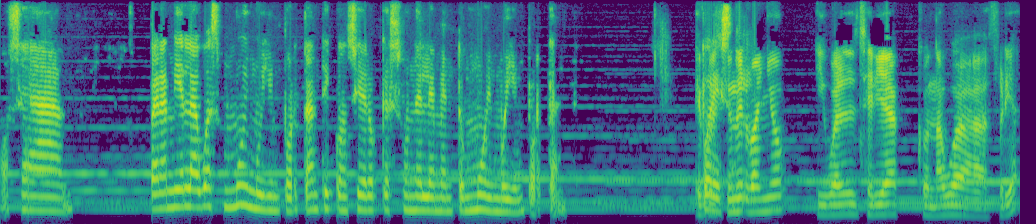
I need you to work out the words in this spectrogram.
O sea, para mí el agua es muy, muy importante y considero que es un elemento muy, muy importante. En cuestión del baño, igual sería con agua fría.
